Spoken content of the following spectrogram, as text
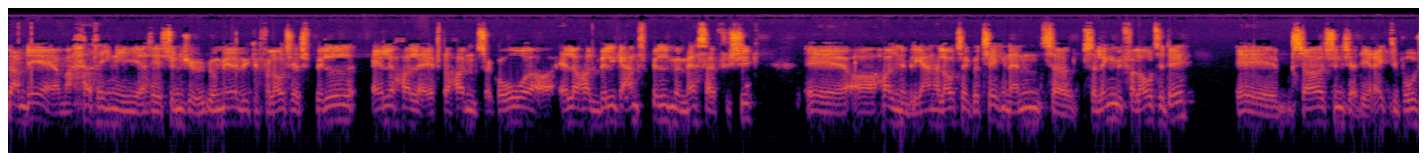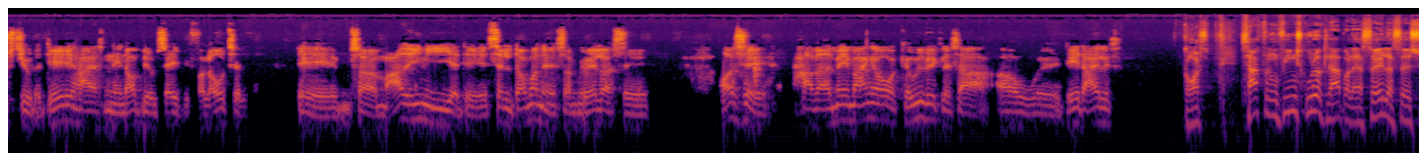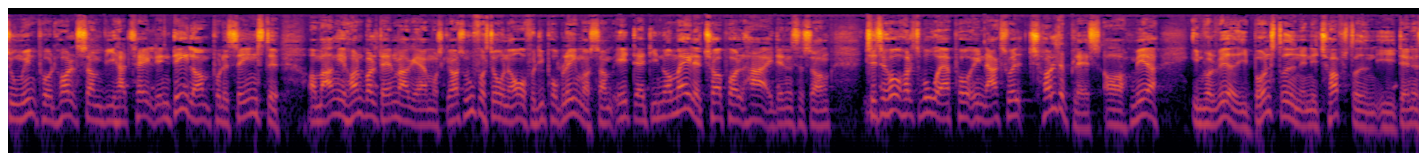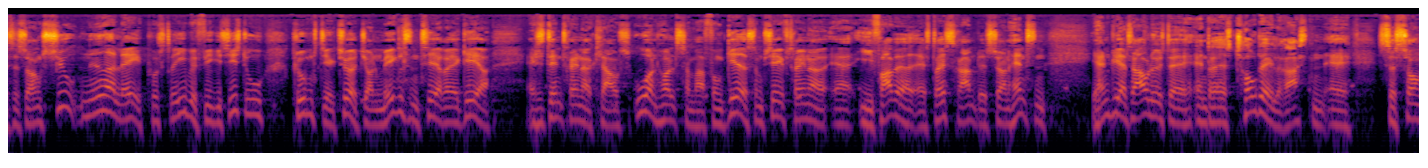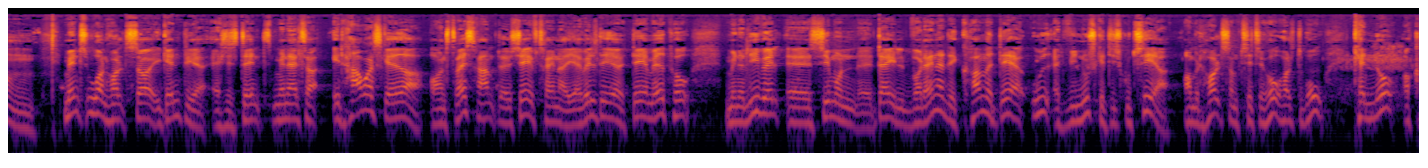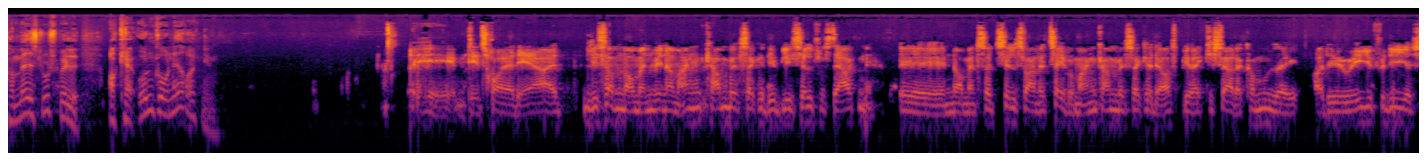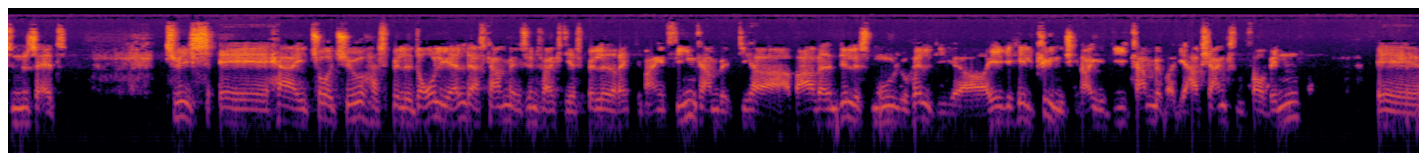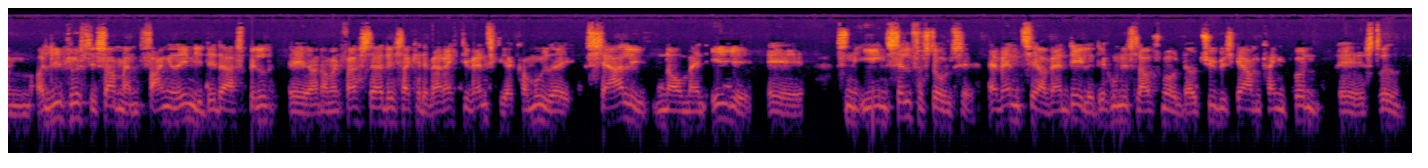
Jamen, det er jeg meget enig i. Altså, jeg synes jo, jo mere vi kan få lov til at spille, alle hold er efterhånden så gode, og alle hold vil gerne spille med masser af fysik, øh, og holdene vil gerne have lov til at gå til hinanden. Så, så længe vi får lov til det, øh, så synes jeg, det er rigtig positivt, og det har jeg sådan en oplevelse af, at vi får lov til. Øh, så meget enig i, at øh, selv dommerne, som jo ellers øh, også har været med i mange år, kan udvikle sig, og øh, det er dejligt. Godt. Tak for nogle fine skulderklap, og lad os så ellers øh, zoome ind på et hold, som vi har talt en del om på det seneste. Og mange i håndbold Danmark er måske også uforstående over for de problemer, som et af de normale tophold har i denne sæson. TTH Holstebro er på en aktuel 12. plads og mere involveret i bundstriden end i topstriden i denne sæson. Syv nederlag på stribe fik i sidste uge klubbens direktør John Mikkelsen til at reagere. Assistenttræner Claus Urenhold, som har fungeret som cheftræner er i fraværet af stressramte Søren Hansen, ja, han bliver altså afløst af Andreas Togdal resten af sæsonen, mens Urenholdt så igen bliver assistent. Men altså et hav af skader og en stressramt øh, cheftræner, ja vel, det, er, det er med på. Men alligevel, øh, Simon øh, Dahl, hvordan er det kommet derud, at vi nu skal diskutere, om et hold som TTH Holstebro kan nå at komme med i slutspillet og kan undgå nedrykning? Øh, det tror jeg, det er, at ligesom når man vinder mange kampe, så kan det blive selvforstærkende. Øh, når man så tilsvarende taber mange kampe, så kan det også blive rigtig svært at komme ud af. Og det er jo ikke fordi, jeg synes, at Tvis øh, her i 22 har spillet dårligt i alle deres kampe. Jeg synes faktisk, de har spillet rigtig mange fine kampe. De har bare været en lille smule uheldige og ikke helt kyniske nok i de kampe, hvor de har haft chancen for at vinde. Øhm, og lige pludselig så er man fanget ind i det der spil, øh, og når man først er det, så kan det være rigtig vanskeligt at komme ud af. Særligt når man ikke øh, sådan i en selvforståelse er vant til at være en del af det hundeslagsmål, der jo typisk er omkring bundstriden. Øh,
